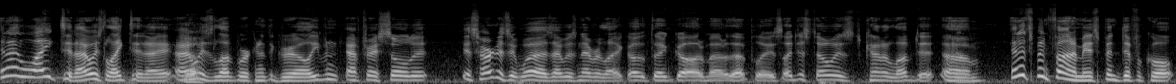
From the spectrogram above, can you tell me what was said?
and I liked it. I always liked it. I, I Yeah. always loved working at the grill, even after I sold it. As hard as it was, I was never like, "Oh, thank God I'm out of that place." I just always kind of loved it, um, and it's been fun. I mean, it's been difficult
